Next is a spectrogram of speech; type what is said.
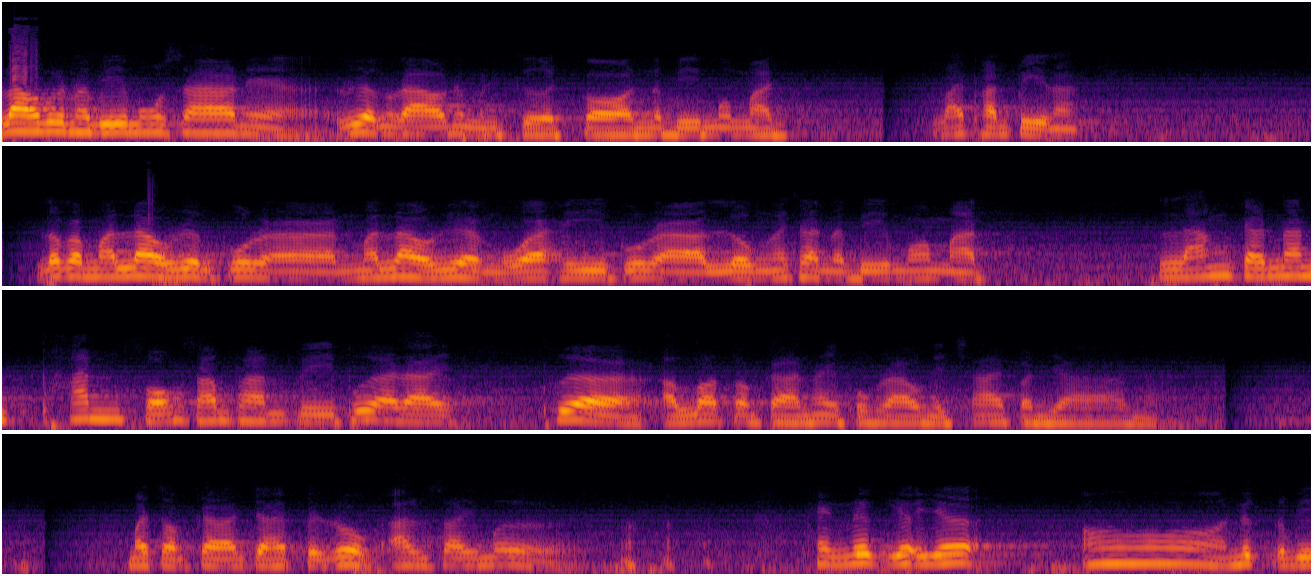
เล่าเรื่องนบีมูซาเนี่ย เรื่องราวเนี่ยมันเกิดก่อน นบีมุฮัมมัดหลายพันปีนะแล้วก็มาเล่าเรื่องกุราน มาเล่าเรื่องวาฮีกุรานลงให้ท่านนบีมุฮัมมัดหลังจากนั้นพันสองสามพันปีเพื่ออะไรเพื่ออัลลอฮ์ต้องการให้พวกเราในใช้ปัญญาเนะไม่ต้องการจะให้เป็นโรคอัลไซเมอร์ ให้นึกเยอะๆอ๋อนึกนบี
